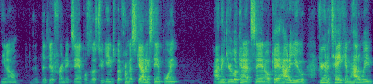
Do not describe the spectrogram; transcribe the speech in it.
you know, the, the different examples of those two games. But from a scouting standpoint, I think you're looking at saying, okay, how do you, if you're going to take him, how do we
